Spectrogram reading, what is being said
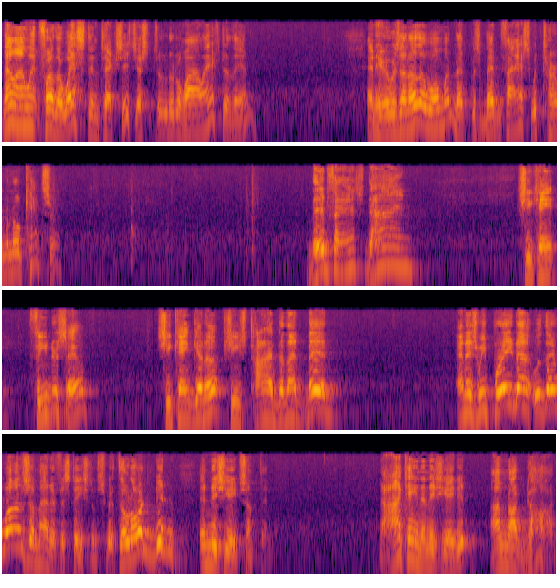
Now I went further west in Texas just a little while after then. And here was another woman that was bedfast with terminal cancer. Bedfast, dying. She can't feed herself. She can't get up. She's tied to that bed. And as we prayed, there was a manifestation of Spirit. The Lord didn't initiate something. Now, I can't initiate it. I'm not God.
